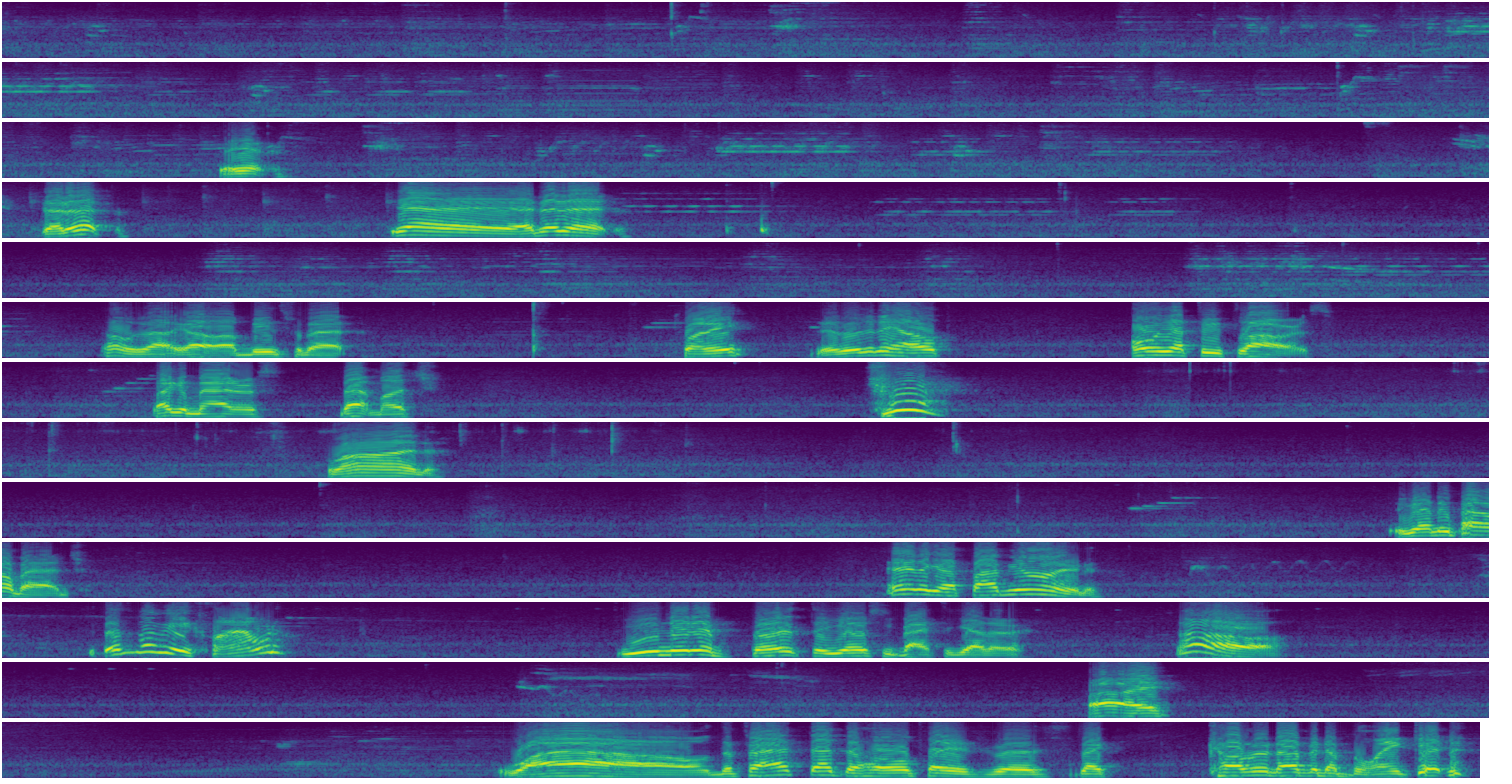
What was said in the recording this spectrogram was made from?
Did it? Yay, I did it! Oh, we got, got uh, beans for that. 20. Didn't lose any health. Only got three flowers. Like it matters. That much. On. We got a new power badge. And I got five yarn. That's supposed to be a clown? You need to birth the Yoshi back together. Oh. Wow. The fact that the whole place was like covered up in a blanket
